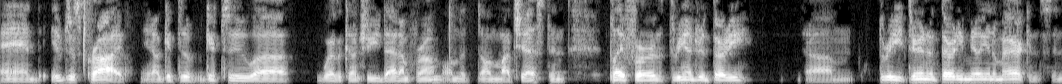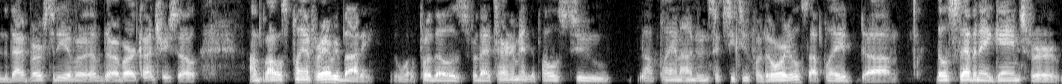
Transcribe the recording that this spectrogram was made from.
And it was just pride, you know, get to get to uh, wear the country that I'm from on the on my chest and play for 330 um, three 330 million Americans in the diversity of, of, the, of our country. So I'm, i was playing for everybody for those for that tournament, opposed to uh, playing 162 for the Orioles. I played um, those seven eight games for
